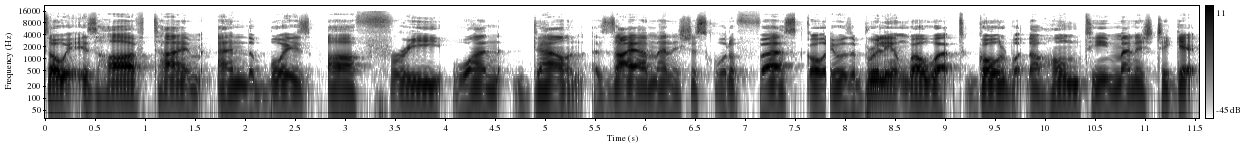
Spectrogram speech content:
So it is half time and the boys are 3 1 down. Isaiah managed to score the first goal. It was a brilliant, well worked goal, but the home team managed to get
